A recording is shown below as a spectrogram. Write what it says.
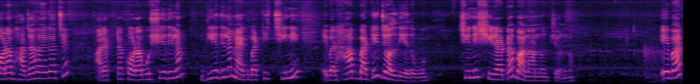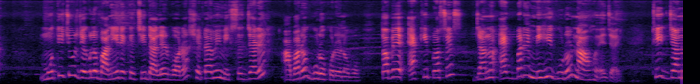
বড়া ভাজা হয়ে গেছে, আর একটা কড়া বসিয়ে দিলাম। দিয়ে দিলাম এক বাটি চিনি, এবার হাফ বাটি জল দিয়ে দেবো, চিনির শিরাটা বানানোর জন্য। এবার মতিচুর যেগুলো বানিয়ে রেখেছি ডালের বড়া, সেটা আমি মিক্সার জারে আবারও গুঁড়ো করে নেব। তবে একই প্রসেস যেন একবারে মিহি গুঁড়ো না হয়ে যায়। ঠিক যেন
